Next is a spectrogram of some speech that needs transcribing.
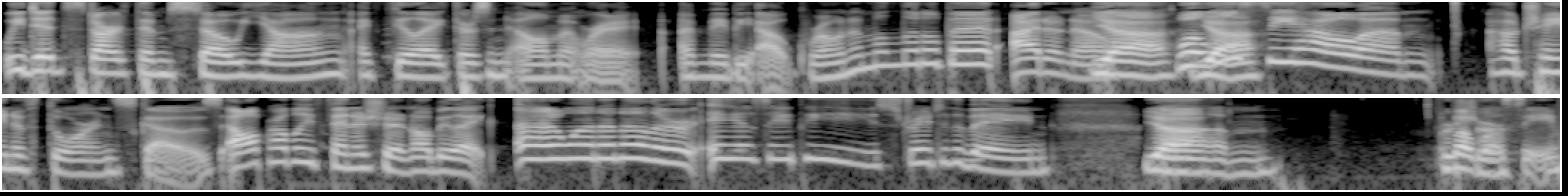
we did start them so young. I feel like there's an element where I, I've maybe outgrown them a little bit. I don't know. Yeah, Well, yeah. we'll see how um how Chain of Thorns goes. I'll probably finish it and I'll be like, I want another ASAP, straight to the vein. yeah. Um, for but sure. we'll see.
